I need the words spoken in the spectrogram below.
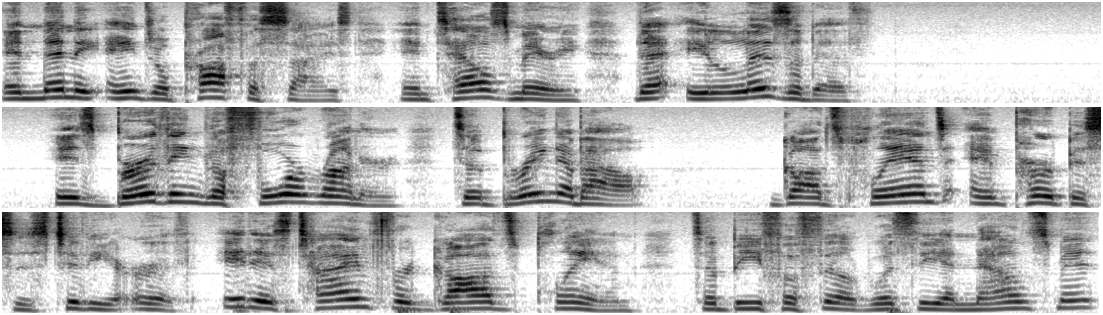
And then the angel prophesies and tells Mary that Elizabeth is birthing the forerunner to bring about God's plans and purposes to the earth. It is time for God's plan to be fulfilled, was the announcement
